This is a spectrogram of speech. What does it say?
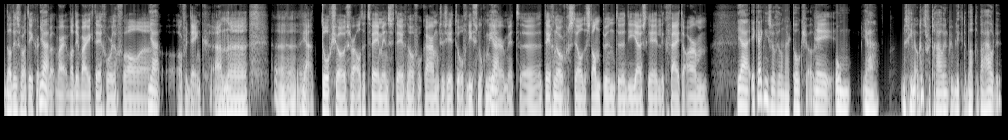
dat is wat ik, ja. waar, wat, waar ik tegenwoordig vooral uh, ja. over denk. Aan uh, ja, talkshows waar altijd twee mensen tegenover elkaar moeten zitten. Of liefst nog meer ja. met tegenovergestelde standpunten die juist redelijk feitenarm. Ja, ik kijk niet zoveel naar talkshows. Nee. Om, ja, misschien ook dat vertrouwen in het publieke debat te behouden.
